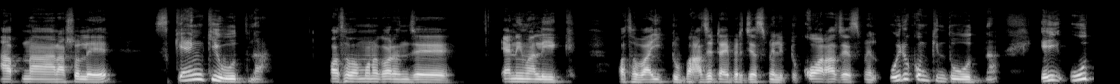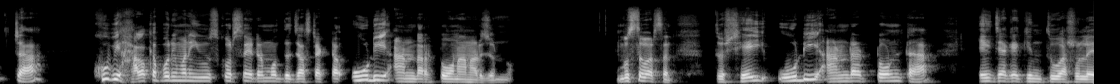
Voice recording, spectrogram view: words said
আপনার আসলে স্ক্যাঙ্কি উদ না। অথবা মনে করেন যে অ্যানিমালিক অথবা একটু বাজে টাইপের যে স্মেল একটু কড়া যে স্মেল ওইরকম কিন্তু উদ না। এই উদটা খুবই হালকা পরিমাণে ইউজ করছে, এটার মধ্যে জাস্ট একটা উডি আন্ডার টোন আনার জন্য। বুঝতে পারছেন? তো সেই উডি আন্ডার টোনটা এই জায়গায় কিন্তু আসলে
